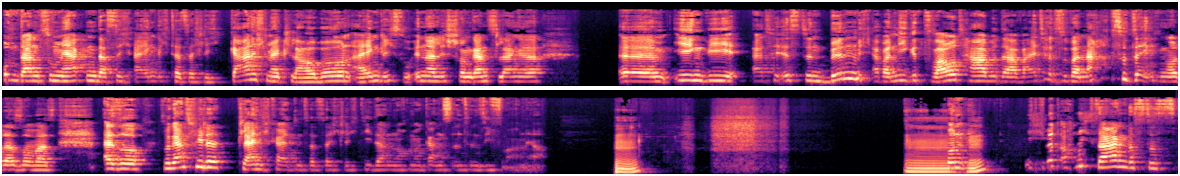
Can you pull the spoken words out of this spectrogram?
um dann zu merken, dass ich eigentlich tatsächlich gar nicht mehr glaube und eigentlich so innerlich schon ganz lange ähm, irgendwie Atheistin bin, mich aber nie getraut habe, da weiter drüber nachzudenken oder sowas. Also so ganz viele Kleinigkeiten tatsächlich, die dann nochmal ganz intensiv waren, ja. Mhm. Mhm. Und ich würde auch nicht sagen, dass das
